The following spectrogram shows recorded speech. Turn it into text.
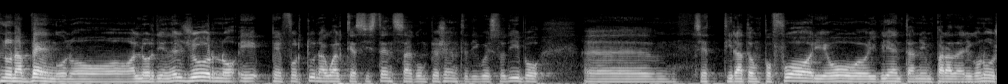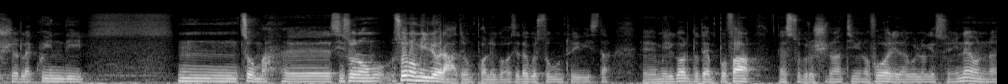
non avvengono all'ordine del giorno e per fortuna qualche assistenza compiacente di questo tipo eh, si è tirata un po' fuori o i clienti hanno imparato a riconoscerla e quindi Mm, insomma, eh, sono, sono, migliorate un po' le cose da questo punto di vista. Eh, mi ricordo tempo fa, adesso per uscire un attimino fuori da quello che sono i neon,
